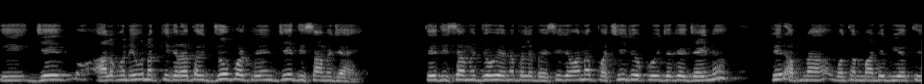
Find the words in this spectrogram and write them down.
કે જે આ લોકોને એવું નક્કી કર્યા હતા કે જો પણ ટ્રેન જે દિશામાં જાય તે દિશામાં જો એના પહેલાં બેસી જવાના પછી જો કોઈ જગ્યાએ જઈને ફિર આપના વતન માટે બી હતી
